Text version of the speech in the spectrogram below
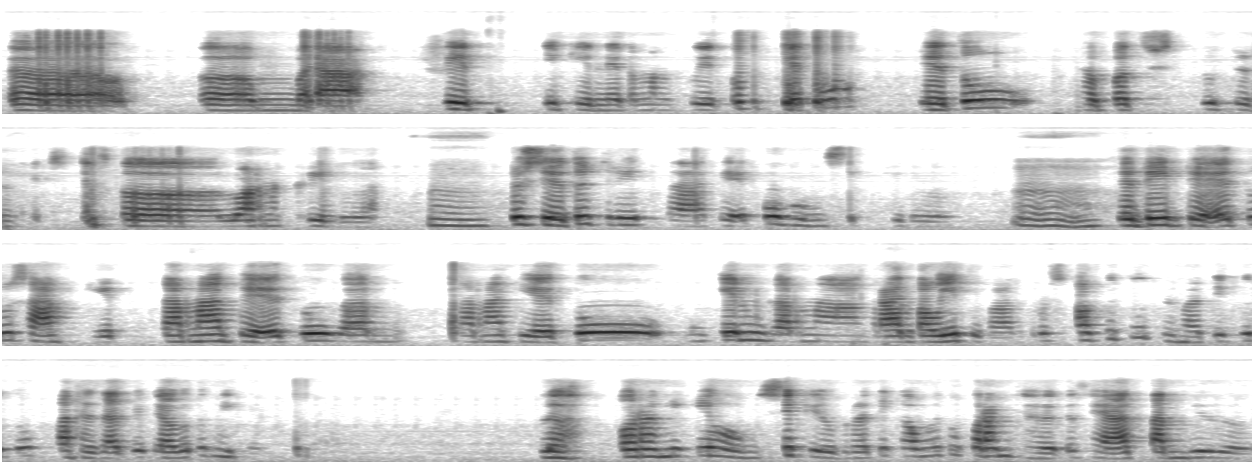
eh em, baca feed temanku itu dia tuh dia tuh dapat student exchange ke luar negeri lah Mm. terus dia tuh cerita dia itu homesick gitu loh Mm-mm. jadi dia itu sakit karena dia itu kan karena dia itu mungkin karena rantau itu kan terus aku tuh dalam hatiku tuh pada saat itu aku tuh mikir lah orang ini homesick ya berarti kamu itu kurang jaga kesehatan gitu loh.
